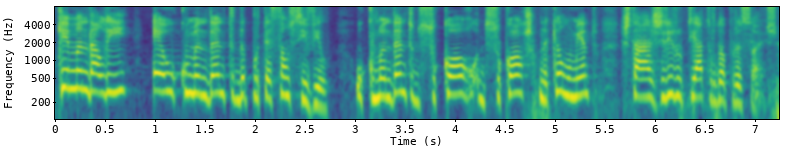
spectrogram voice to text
quem manda ali é o comandante da proteção civil. O comandante de, socorro, de socorros que naquele momento está a gerir o teatro de operações.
